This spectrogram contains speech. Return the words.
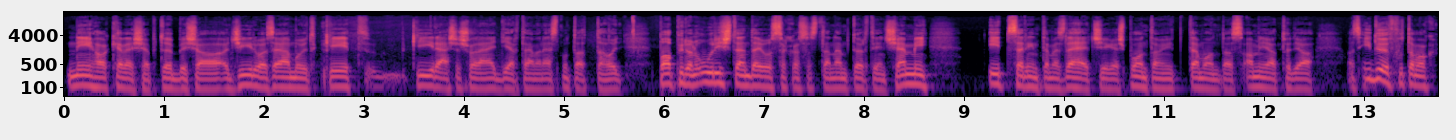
néha kevesebb több, és a Giro az elmúlt két kiírása során egyértelműen ezt mutatta, hogy papíron úristen, de jó szakasz, aztán nem történt semmi. Itt szerintem ez lehetséges pont, amit te mondasz, amiatt, hogy a, az időfutamok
